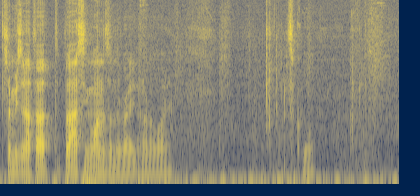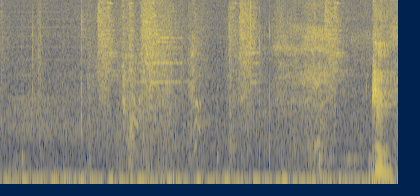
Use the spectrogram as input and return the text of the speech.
For some reason, I thought the blasting one is on the right. I don't know why. It's cool.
